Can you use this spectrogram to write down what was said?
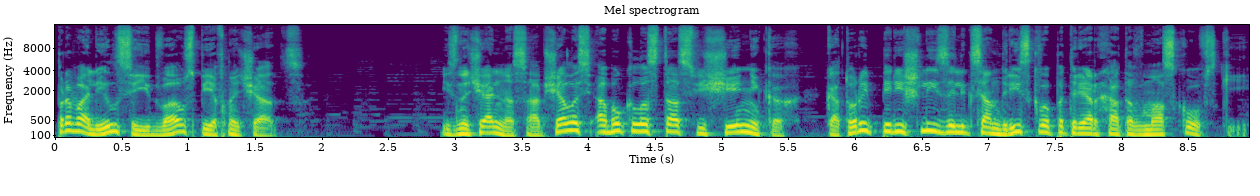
провалился, едва успев начаться. Изначально сообщалось об около ста священниках, которые перешли из Александрийского патриархата в Московский.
